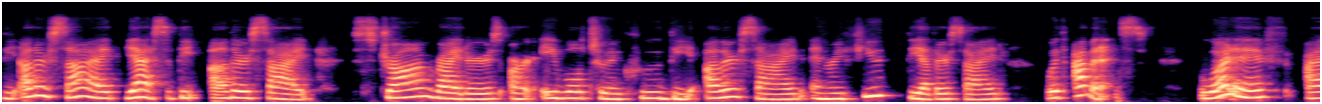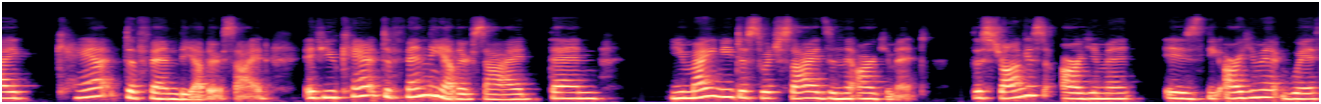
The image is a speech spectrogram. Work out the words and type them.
The other side, yes, the other side. Strong writers are able to include the other side and refute the other side with evidence. What if I can't defend the other side? If you can't defend the other side, then you might need to switch sides in the argument. The strongest argument is the argument with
